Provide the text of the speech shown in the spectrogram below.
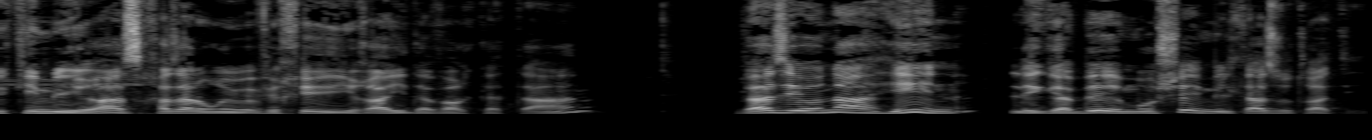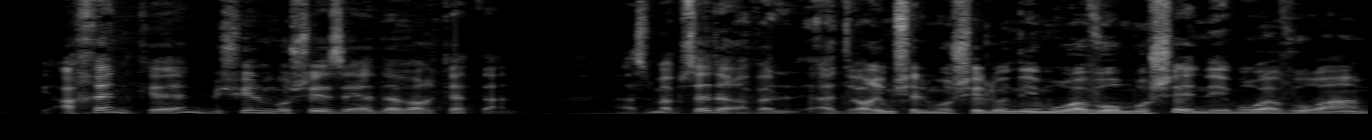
הקים לי יראה, אז חז"ל אומרים, וכי יראה היא דבר קטן, ואז היא עונה, הין לגבי משה מילתא זוטרתי. אכן כן, בשביל משה זה היה דבר קטן. אז מה, בסדר, אבל הדברים של משה לא נאמרו עבור משה, נאמרו עבור העם.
